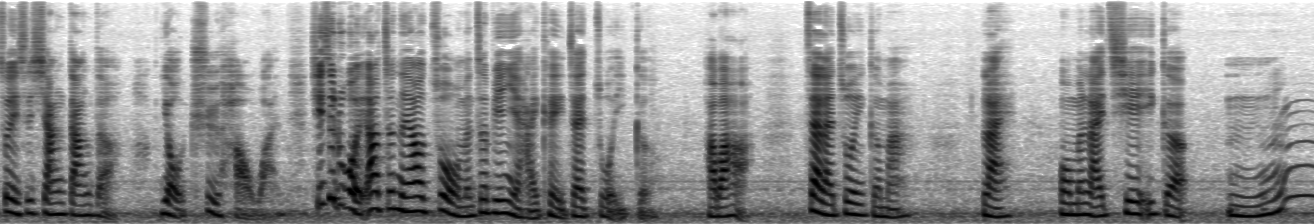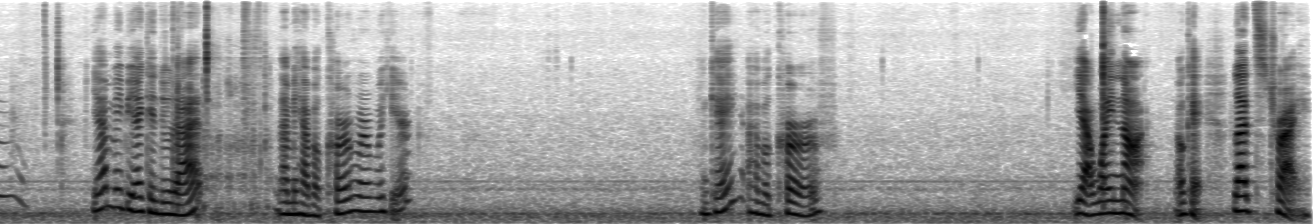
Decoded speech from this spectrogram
所以是相当的有趣好玩。其实如果要真的要做，我们这边也还可以再做一个，好不好？再来做一个吗？来，我们来切一个，嗯，Yeah，maybe I can do that. Let me have a curve over here. Okay, I have a curve. Yeah, why not? Okay, let's try.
